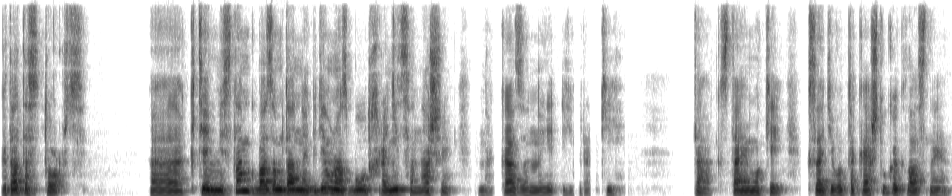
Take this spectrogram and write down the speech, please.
к Data Stores, э, к тем местам, к базам данных, где у нас будут храниться наши наказанные игроки. Так, ставим ОК. Кстати, вот такая штука классная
